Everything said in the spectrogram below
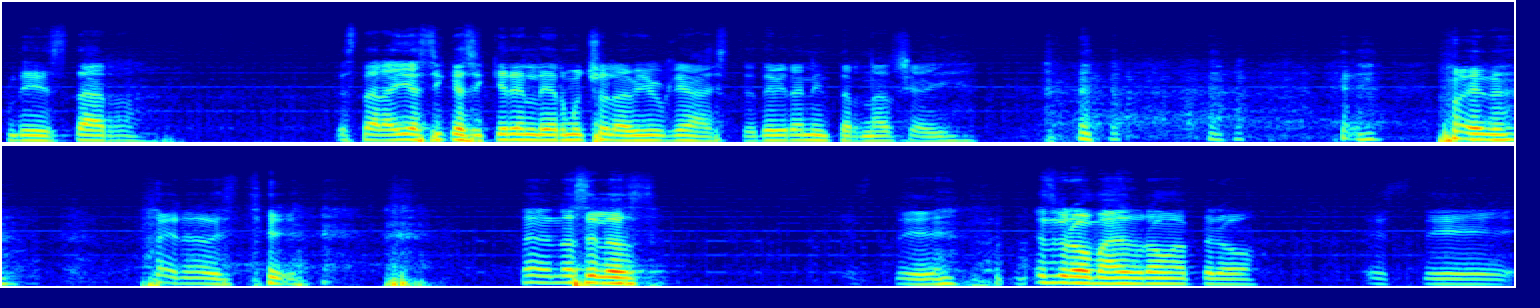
de, estar, de estar ahí. Así que si quieren leer mucho la Biblia, este, deberían internarse ahí. bueno, bueno, este, bueno, no se los... Este, es broma, es broma, pero este,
